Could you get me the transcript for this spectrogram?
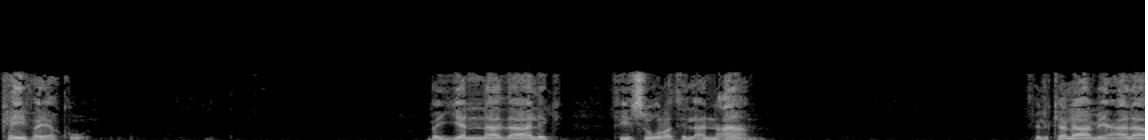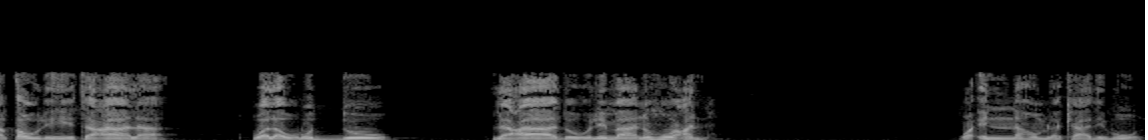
كيف يكون. بينا ذلك في سورة الأنعام في الكلام على قوله تعالى ولو ردوا لعادوا لما نهوا عنه. وإنهم لكاذبون.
